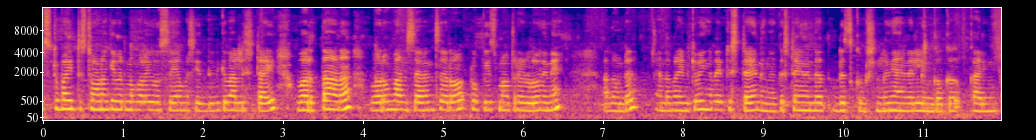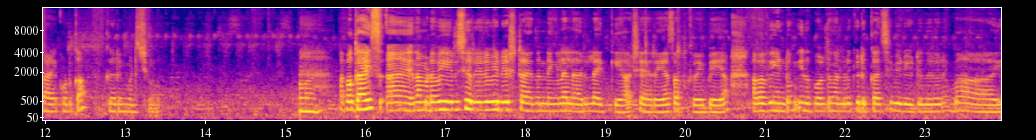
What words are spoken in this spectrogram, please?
ജസ്റ്റ് വൈറ്റ് സ്റ്റോണൊക്കെ വരുന്ന പോലെ യൂസ് ചെയ്യാം. പക്ഷേ ഇത് എനിക്ക് നല്ല ഇഷ്ടമായി വെറുത്താണ് വെറും വൺ സെവൻ സീറോ റുപ്പീസ് മാത്രമേ ഉള്ളൂ ഇതിന്. അതുകൊണ്ട് എന്താ പറയുക എനിക്ക് ഭയങ്കരമായിട്ട് ഇഷ്ടമായി നിങ്ങൾക്ക് ഇഷ്ടമായി ഡിസ്ക്രിപ്ഷനിൽ ഞാൻ ലിങ്കൊക്കെ കാര്യങ്ങൾ താഴെ കൊടുക്കാം. കയറി മേടിച്ചോളൂ. അപ്പോൾ ഗൈസ് നമ്മുടെ ഈ ഒരു ചെറിയൊരു വീഡിയോ ഇഷ്ടമായതുണ്ടെങ്കിൽ എല്ലാവരും ലൈക്ക് ചെയ്യുക ഷെയർ ചെയ്യുക സബ്സ്ക്രൈബ് ചെയ്യുക. അപ്പോൾ വീണ്ടും ഇതുപോലത്തെ നല്ലൊരു കിടക്കാച്ച വീഡിയോ ഇട്ട് തരും ബായ്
